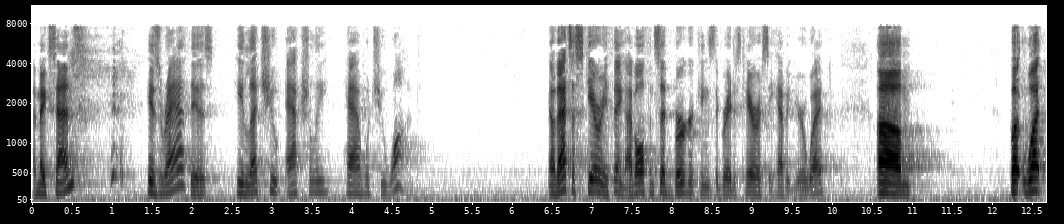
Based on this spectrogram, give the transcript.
That makes sense? His wrath is, he lets you actually have what you want. Now, that's a scary thing. I've often said Burger King's the greatest heresy. Have it your way. Um, but what,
